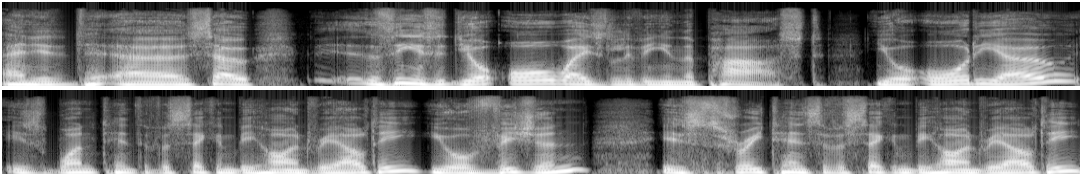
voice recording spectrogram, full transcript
And uh, so the thing is that you're always living in the past. Your audio is one tenth of a second behind reality. Your vision is three tenths of a second behind reality.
